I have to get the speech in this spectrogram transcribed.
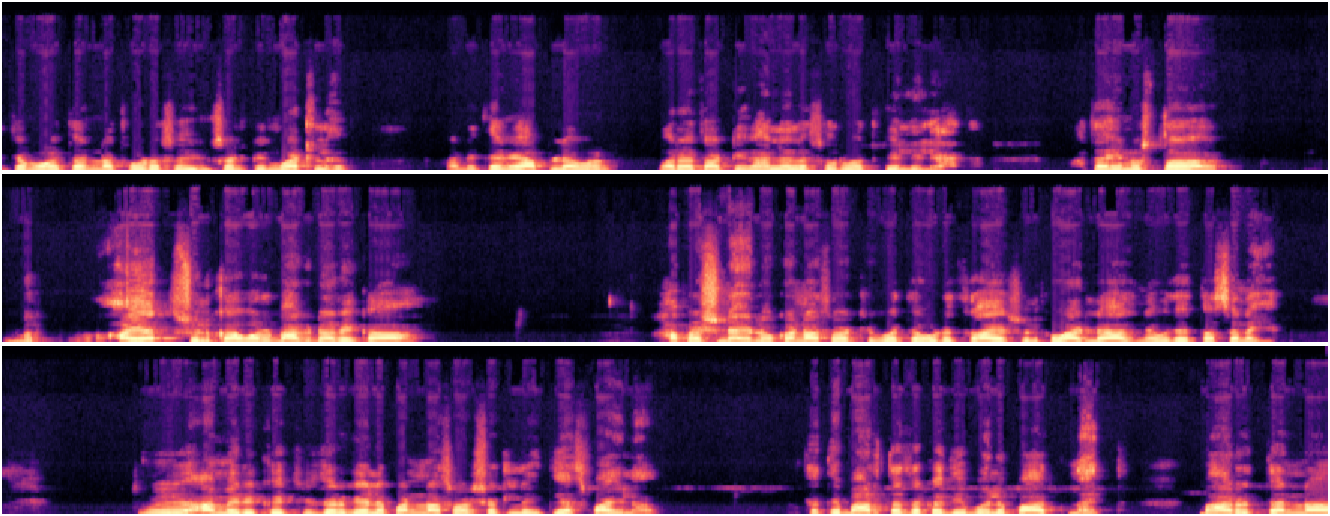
त्याच्यामुळे त्यांना थोडंसं इन्सल्टिंग वाटलं आणि त्याने आपल्यावर बऱ्याच अटी घालायला सुरुवात केलेली आहे. आता हे नुसतं आयात शुल्कावर भागणार आहे का? हा प्रश्न आहे. लोकांना असं वाटतं की तेवढंच आयात शुल्क वाढलं आज नाही उद्या तसं नाही तुम्ही अमेरिकेची जर गेल्या पन्नास वर्षातला इतिहास पाहिला तर ते भारताचं कधी भलं पाहत नाहीत. भारत त्यांना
